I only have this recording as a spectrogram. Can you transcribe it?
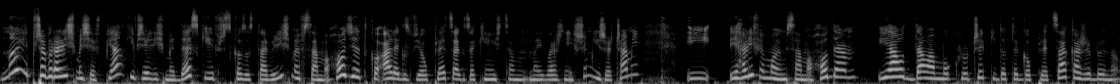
No i przebraliśmy się w pianki, wzięliśmy deski i wszystko zostawiliśmy w samochodzie, tylko Alex wziął plecak z jakimiś tam najważniejszymi rzeczami i jechaliśmy moim samochodem i ja oddałam mu kluczyki do tego plecaka, żeby no,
